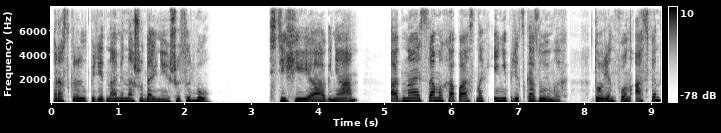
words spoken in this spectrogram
раскрыл перед нами нашу дальнейшую судьбу. Стихия огня — одна из самых опасных и непредсказуемых. Торин фон Асфен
